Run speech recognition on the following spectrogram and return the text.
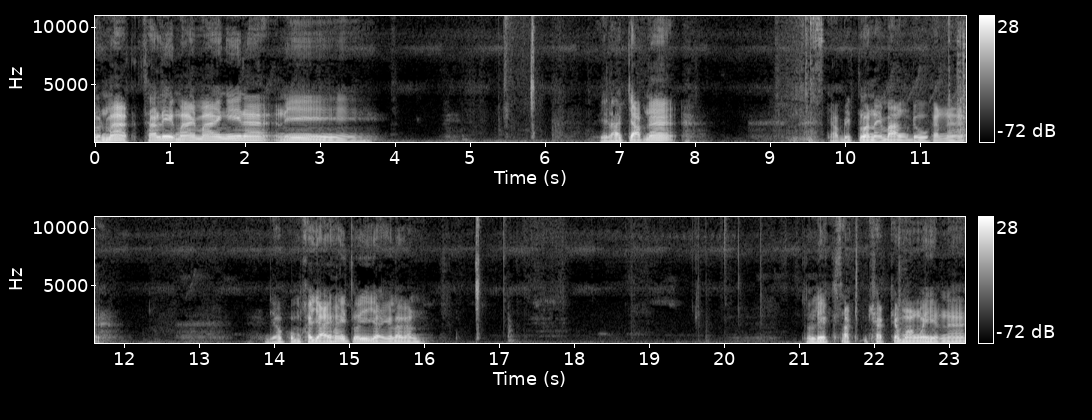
ส่วนมากถ้าเลขไมามาอย่างนี้นะ นี่ เวลาจับนะ จับได้ตัวไหนบ้างดูกันนะฮะเดี๋ยวผมขยายให้ตัวใหญ่ๆกันแล้วกันตัวเล็กสักชักจะมองไม่เห็นนะฮะ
